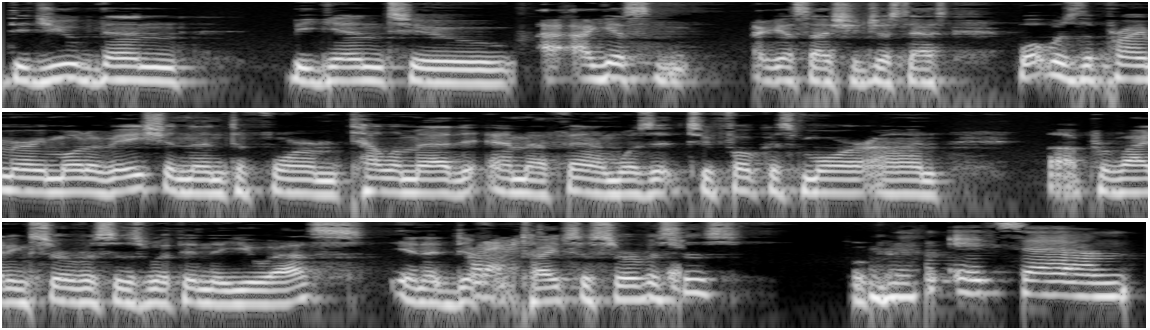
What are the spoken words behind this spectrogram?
did you then begin to I, I guess I guess I should just ask, what was the primary motivation then to form Telemed MFM? Was it to focus more on uh, providing services within the U.S. in a different types of services? Okay. Mm-hmm. It's um,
